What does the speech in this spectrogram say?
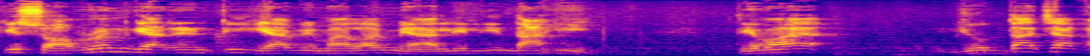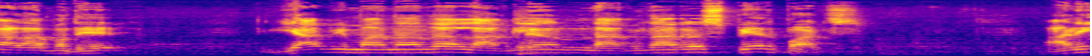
की सॉवरन गॅरंटी या विमाला मिळालेली नाही. तेव्हा युद्धाच्या काळामध्ये या विमानाला लागल्या लागणारं स्पेअर पार्ट्स आणि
